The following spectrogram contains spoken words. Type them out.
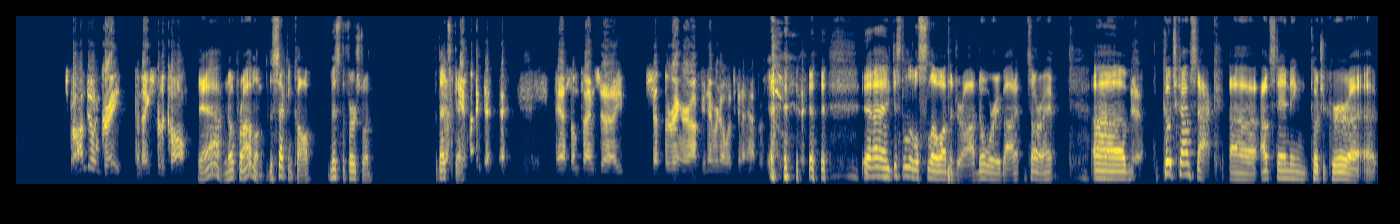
Oh, I'm doing great. Thanks for the call. Yeah, no problem. The second call. Missed the first one. But that's okay. yeah, sometimes uh, shut the ringer off, you never know what's going to happen. uh, just a little slow on the draw. Don't worry about it. It's all right. Um, yeah. Coach Comstock, uh, outstanding coach of career, uh, uh,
